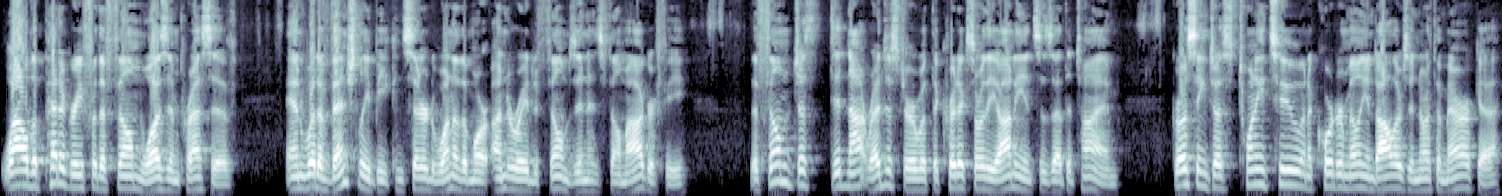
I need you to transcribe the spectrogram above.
While the pedigree for the film was impressive and would eventually be considered one of the more underrated films in his filmography, the film just did not register with the critics or the audiences at the time grossing just 22 and a quarter million dollars in North America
